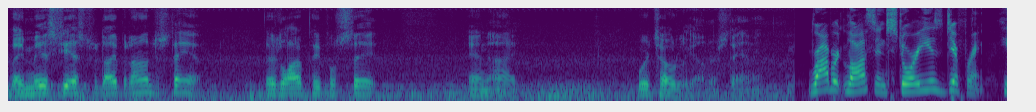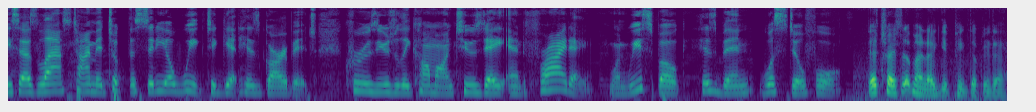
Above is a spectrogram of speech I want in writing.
They missed yesterday, but I understand. There's a lot of people sick, and I, we're totally understanding. Robert Lawson's story is different. He says last time it took the city a week to get his garbage. Crews usually come on Tuesday and Friday. When we spoke, his bin was still full. That trash that might not get picked up today.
